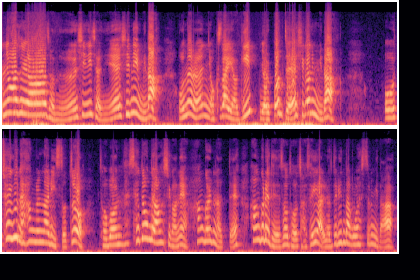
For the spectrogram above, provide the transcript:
안녕하세요. 저는 신이천이의 신이입니다. 오늘은 역사 이야기 열 번째 시간입니다. 어, 최근에 한글날이 있었죠? 저번 세종대왕 시간에 한글날 때 한글에 대해서 더 자세히 알려드린다고 했습니다.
